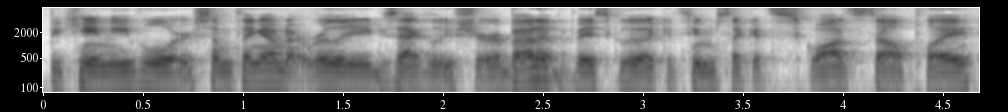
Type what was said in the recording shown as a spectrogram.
became evil or something. I'm not really exactly sure about it, but basically like it seems like it's squad style play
